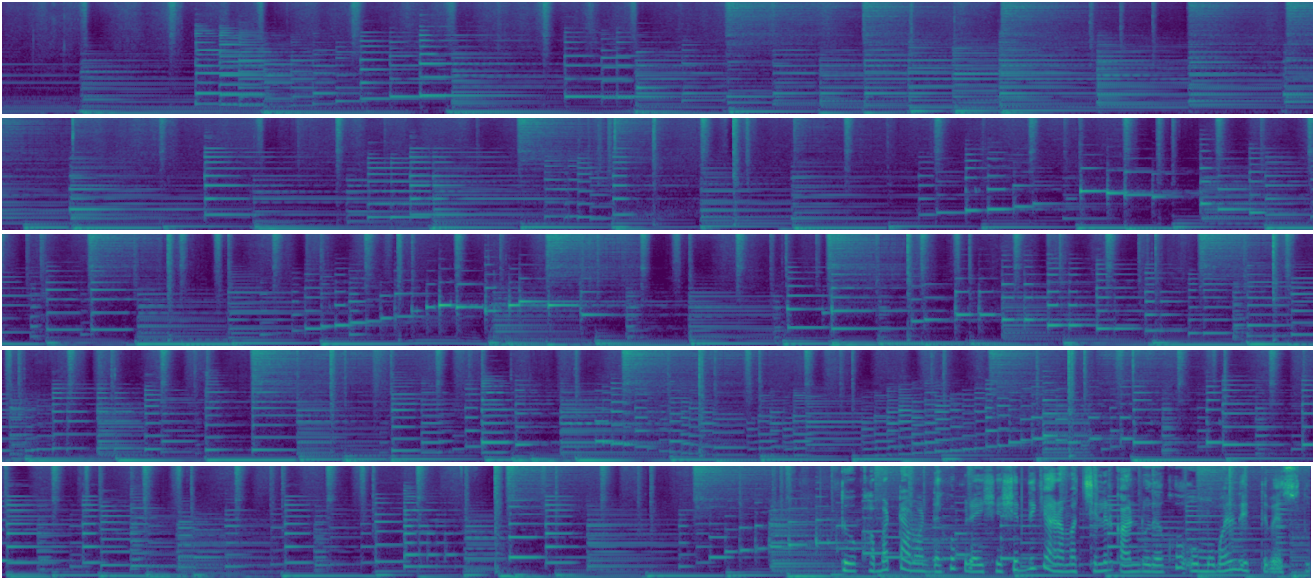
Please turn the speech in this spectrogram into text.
তো খাবারটা আমার দেখো প্রায় শেষের দিকে আর আমার ছেলের কাণ্ড দেখো, ও মোবাইল দেখতে ব্যস্ত।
